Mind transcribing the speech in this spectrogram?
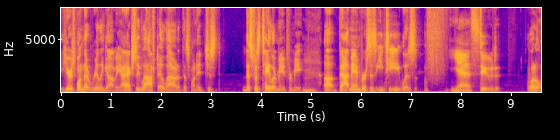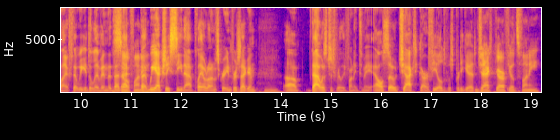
Here's one that really got me. I actually laughed out loud at this one. It just. This was tailor made for me. Hmm. Uh, Batman versus ET was, yes, dude, what a life that we get to live in. That that, So funny. That we actually see that play out on screen for a 2nd Uh, that was just really funny to me. Also, Jack Garfield was pretty good. Jack Garfield's funny.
